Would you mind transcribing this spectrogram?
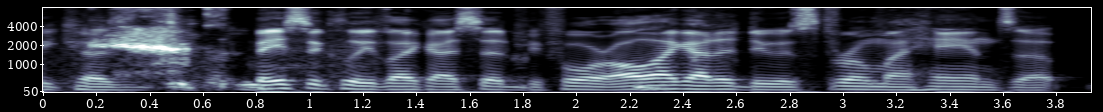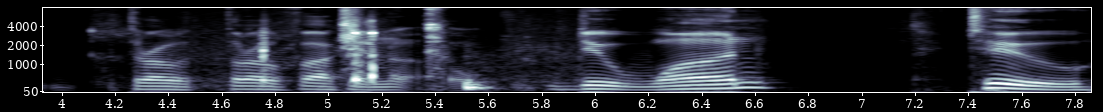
because basically like I said before, all I got to do is throw my hands up, throw throw fucking do one, two,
